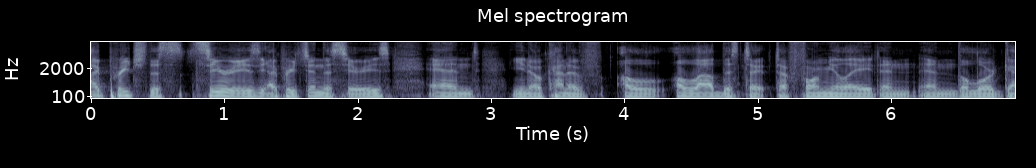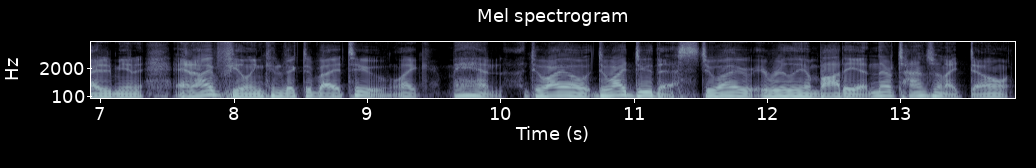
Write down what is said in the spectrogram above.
I preached this series, I preached in this series, and you know, kind of al- allowed this to, to formulate, and and the Lord guided me in it, and I'm feeling convicted by it too. Like, man, do I do I do this? Do I really embody it? And there are times when I don't.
